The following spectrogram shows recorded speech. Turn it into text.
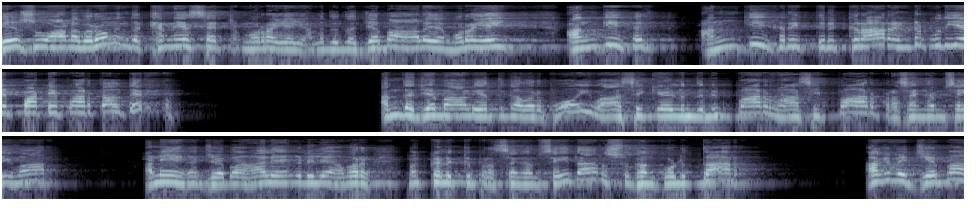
இயேசுவானவரும் இந்த கனேசெட் முறையை அல்லது இந்த ஜெப ஆலய முறையை அங்கீகரி அங்கீகரித்திருக்கிறார் என்று புதிய ஏற்பாட்டை பார்த்தால் தெரியும். அந்த ஜெப ஆலயத்துக்கு அவர் போய் வாசிக்க எழுந்து நிற்பார் வாசிப்பார் பிரசங்கம் செய்வார். அநேக ஜெப ஆலயங்களிலே அவர் மக்களுக்கு பிரசங்கம் செய்தார் சுகம் கொடுத்தார். ஆகவே ஜெப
